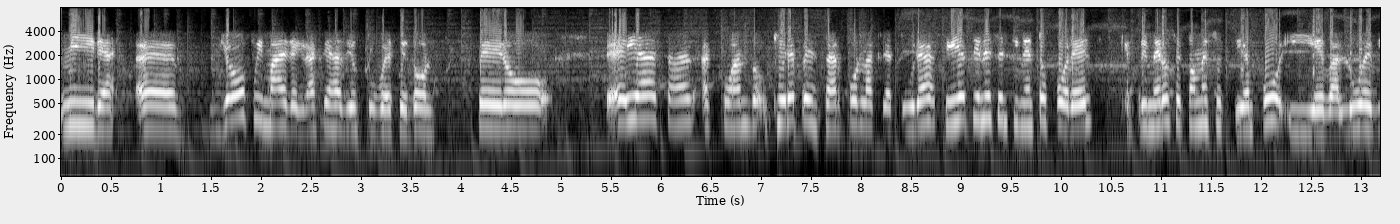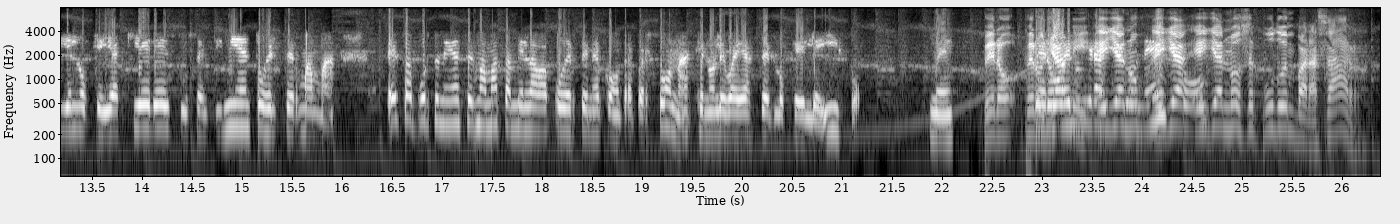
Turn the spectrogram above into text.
Mire, eh, yo fui madre, gracias a Dios tuve ese don, pero ella está actuando, quiere pensar por la criatura, si ella tiene sentimientos por él, que primero se tome su tiempo y evalúe bien lo que ella quiere, sus sentimientos, el ser mamá. Esa oportunidad de ser mamá también la va a poder tener con otra persona, que no le vaya a hacer lo que él le hizo. ¿Me? Pero, pero, Pero hubiera ella no, ella, ella no se pudo embarazar.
